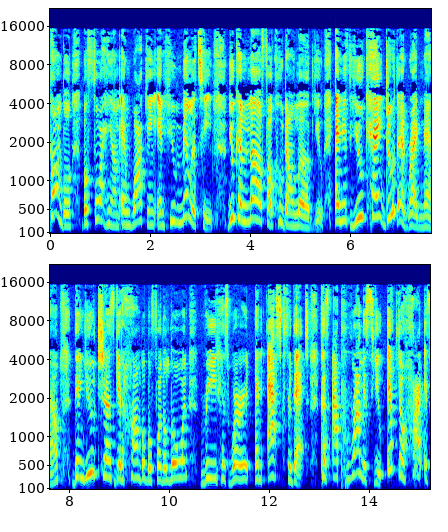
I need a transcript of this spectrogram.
humble humble before Him and walking in humility. You can love folk who don't love you. And if you can't do that right now, then you just get humble before the Lord, read His word, and ask for that. Because I promise you, if your heart is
